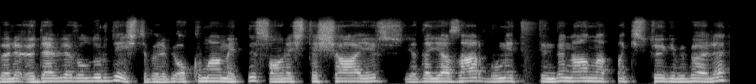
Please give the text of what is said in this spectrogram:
böyle ödevler olurdu ya işte böyle bir okuma metni sonra işte şair ya da yazar bu metinde ne anlatmak istiyor gibi böyle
